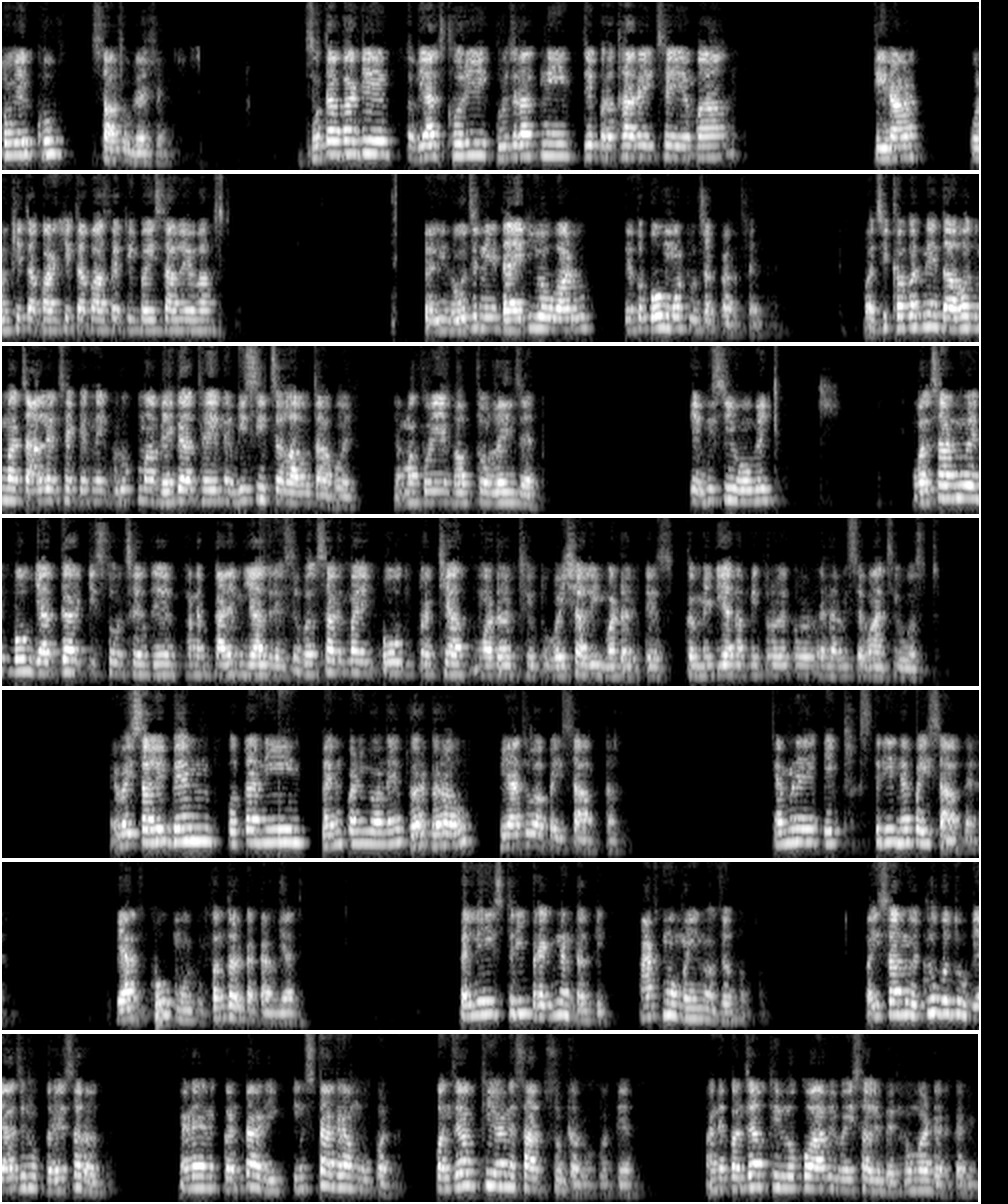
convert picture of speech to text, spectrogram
તો એ ખૂબ સારું રહેશે. મોટાભાગે વ્યાજખોરી ગુજરાતની જે પ્રથા રહી છે એમાં ધિરાણ, ઓળખીતા પારખીતા પાસેથી પૈસા લેવા, પેલી રોજની ડાયરીઓ વાળું એ તો બહુ મોટું ચક્કર છે. પછી ખબર નહીં દાહોદમાં ચાલે છે કે નહીં, ગ્રુપમાં ભેગા થઈને વીસી ચલાવતા હોય, એમાં કોઈ એક હપ્તો લઈ જાય. એ વીસી હોવી. વલસાડનો એક બહુ યાદગાર કિસ્સો છે જે મને કાયમ યાદ રહેશે. વલસાડમાં એક બહુ પ્રખ્યાત મર્ડર થયું હતું, વૈશાલી મર્ડર કેસ મીડિયાના મિત્રોએ તો એના વિશે વાંચ્યું હશે. એ વૈશાલી બેન પોતાની બહેનપણીઓને ઘર ઘરાવ, વ્યાજવા પૈસા આપતા. એમણે એક સ્ત્રીને પૈસા આપ્યા. વ્યાજ ખૂબ મોટું, પંદર ટકા વ્યાજ. પેલી સ્ત્રી પ્રેગ્નન્ટ હતી, આઠમો મહિનો જતો પૈસાનું એટલું બધું વ્યાજનું પ્રેશર હતું. એણે એને કંટાળી ઇન્સ્ટાગ્રામ ઉપર પંજાબથી અને સાત શૂટરો ગોત્યા અને પંજાબથી લોકો આવી વૈશાલીબેનનું મર્ડર કરી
